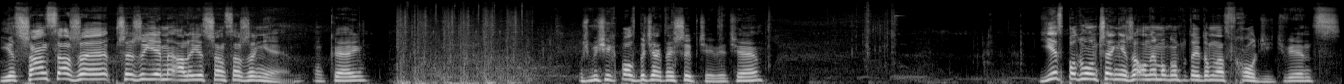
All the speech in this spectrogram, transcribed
Jest szansa, że przeżyjemy, ale jest szansa, że nie. Okej. Musimy się ich pozbyć jak najszybciej, wiecie? Jest podłączenie, że one mogą tutaj do nas wchodzić, więc...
